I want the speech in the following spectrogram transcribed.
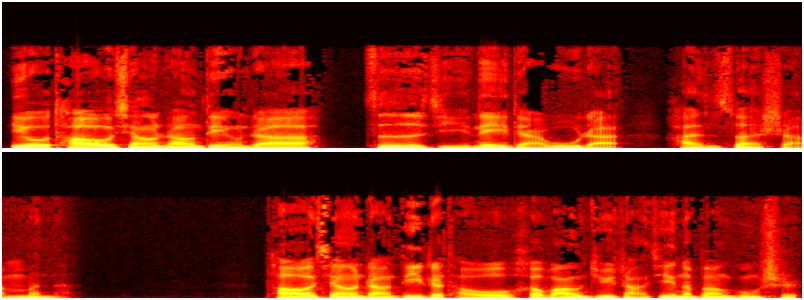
有陶乡长顶着，自己那点污染还算什么呢？陶乡长低着头和王局长进了办公室。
